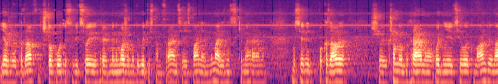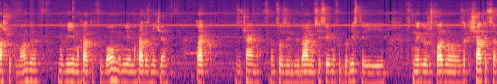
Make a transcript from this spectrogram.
я вже казав, відштовхуватися від своєї гри. Ми не можемо дивитись там Франція, Іспанія, немає різниці, з ким ми граємо. Ми сьогодні показали, що якщо ми граємо однією цілою командою, нашою командою, ми вміємо грати в футбол, ми вміємо грати з м'ячем. Так, звичайно, французи індивідуально, всі сильні футболісти, і проти них дуже складно захищатися.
